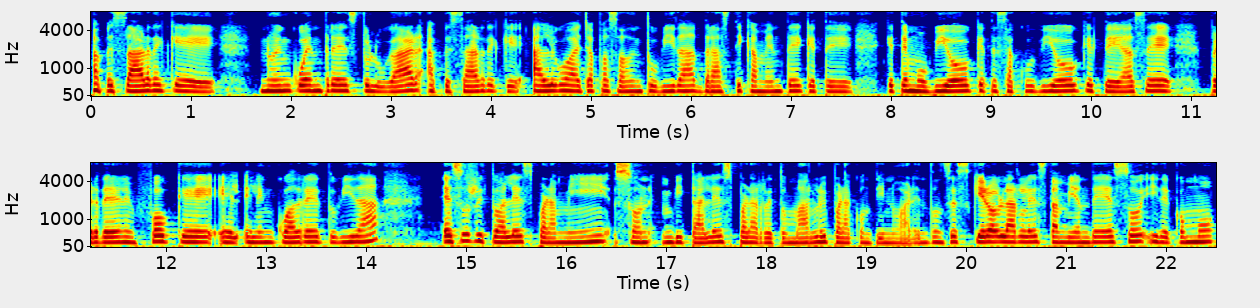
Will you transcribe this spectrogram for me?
a pesar de que no encuentres tu lugar, a pesar de que algo haya pasado en tu vida drásticamente, que te, que te movió, que te sacudió, que te hace perder el enfoque, el, el encuadre de tu vida, esos rituales para mí son vitales para retomarlo y para continuar. Entonces quiero hablarles también de eso y de cómo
